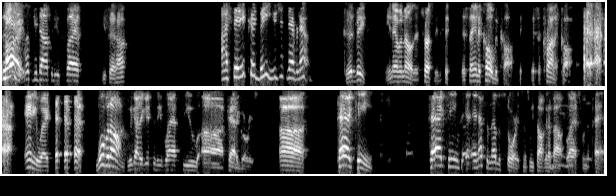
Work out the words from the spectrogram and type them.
maybe. All right, let's get down to these class. You said, huh? I said it could be. You just never know. Could be. You never know. Trust me. This ain't a COVID cough. It's a chronic cough. anyway, moving on. We got to get to these last few uh, categories. Uh, tag teams. Tag teams, and that's another story since we're talking about blast from the past.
